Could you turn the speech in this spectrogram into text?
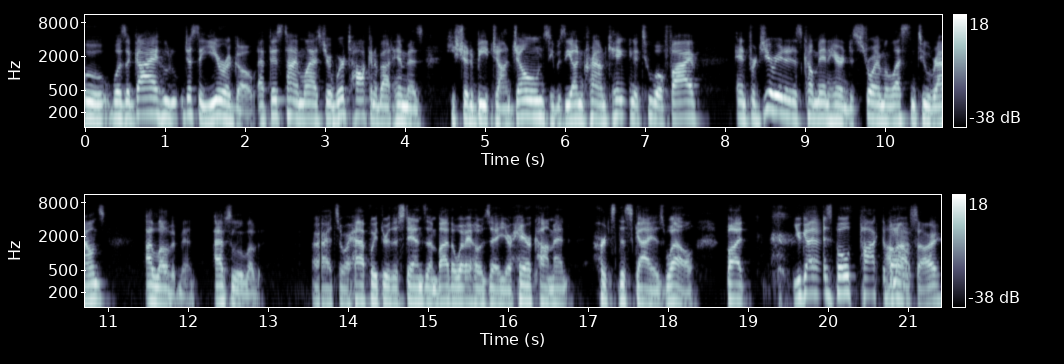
who was a guy who just a year ago, at this time last year, we're talking about him as he should have beat Jon Jones. He was the uncrowned king at 205. And for Jiri to just come in here and destroy him in less than two rounds, I love it, man. I absolutely love it. All right, so we're halfway through the stanza. And by the way, Jose, your hair comment hurts this guy as well. But you guys both talked about. I'm not sorry.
